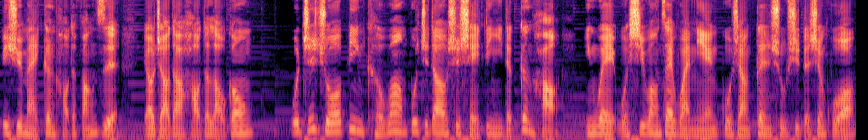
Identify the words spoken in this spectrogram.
必须买更好的房子，要找到好的老公。我执着并渴望，不知道是谁定义的更好，因为我希望在晚年过上更舒适的生活。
